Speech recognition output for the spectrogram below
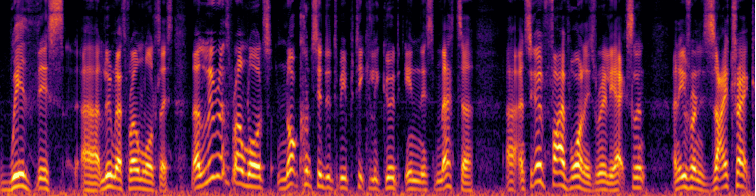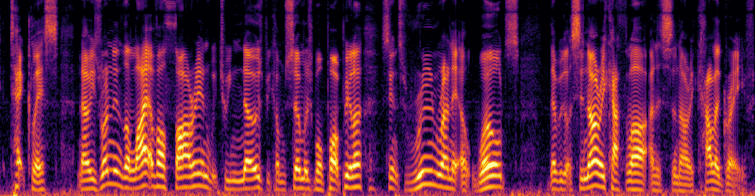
with this uh, Lumineth Realm Lords list. Now, Lumineth Realm Lords not considered to be particularly good in this meta, uh, and to go 5 1 is really excellent and he was running Zytrek Teclis. Now he's running the Light of Eltharion, which we know has become so much more popular since Rune ran it at Worlds. Then we've got Scinari Cathallar and a Scinari Calligrave.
